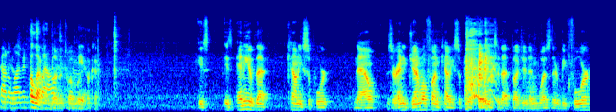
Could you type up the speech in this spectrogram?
About I guess? eleven to twelve. Eleven. Eleven, twelve million, Yeah. okay. Is, is any of that county support now? Is there any general fund county support going to that budget, and was there before?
